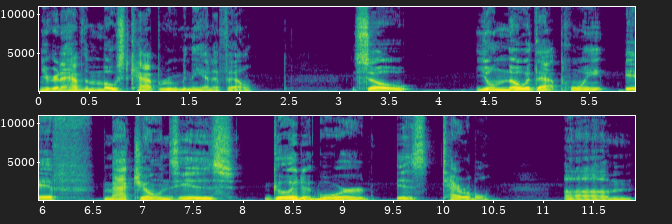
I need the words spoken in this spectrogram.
you're going to have the most cap room in the NFL. So you'll know at that point if Mac Jones is good or is terrible. Um,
